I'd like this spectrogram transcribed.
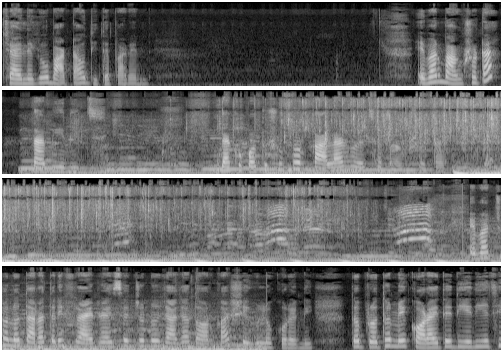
চাইলে কেউ বাটাও দিতে পারেন। এবার মাংসটা নামিয়ে নিচ্ছি। দেখো কত সুন্দর কালার হয়েছে মাংসটা। এবার চলো তাড়াতাড়ি ফ্রাইড রাইসের জন্য যা যা দরকার সেগুলো করে নিই। তো প্রথমে কড়াইতে দিয়ে দিয়েছি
